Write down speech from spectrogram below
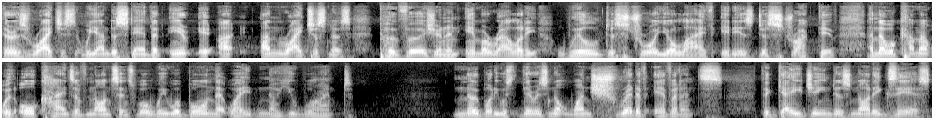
There is righteousness. We understand that uh, unrighteousness, perversion, and immorality will destroy your life. It is destructive. And they will come out with all kinds of nonsense. Well, we were born that way. No, you weren't. Nobody was, there is not one shred of evidence. The gay gene does not exist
